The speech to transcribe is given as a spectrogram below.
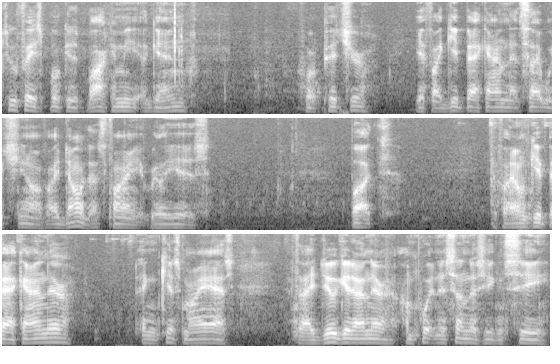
Two Facebook is blocking me again for a picture. If I get back on that site, which, you know, if I don't, that's fine. It really is. But if I don't get back on there, they can kiss my ass. If I do get on there, I'm putting this on there so you can see.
